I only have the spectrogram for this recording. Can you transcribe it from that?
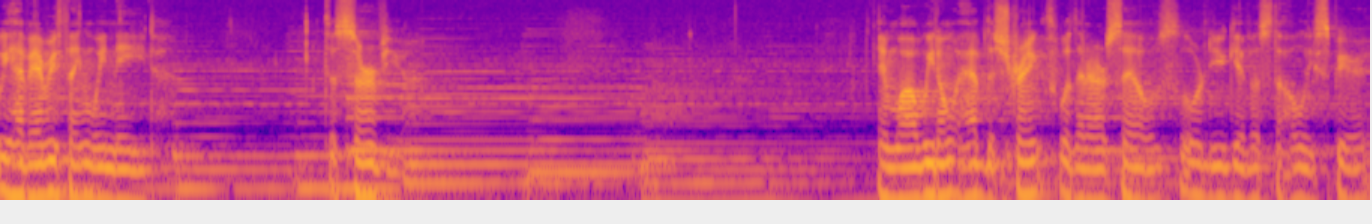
we have everything we need to serve you. And while we don't have the strength within ourselves, Lord, you give us the Holy Spirit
